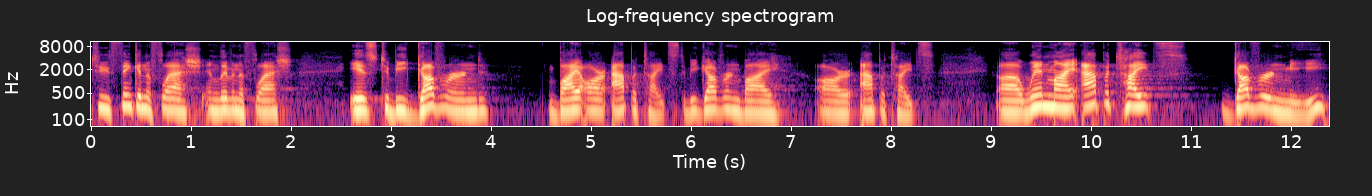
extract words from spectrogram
to think in the flesh and live in the flesh is to be governed by our appetites, to be governed by our appetites. Uh, when my appetites govern me,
